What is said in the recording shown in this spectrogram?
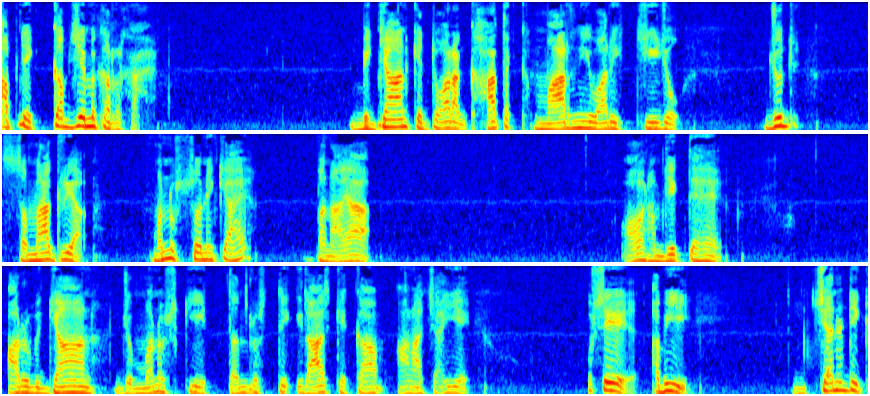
अपने कब्जे में कर रखा है। विज्ञान के द्वारा घातक मारने वाली चीज़ों, युद्ध, सामग्रिया, मनुष्यों ने क्या है? बनाया। और हम देखते हैं आयुर्विज्ञान जो मनुष्य की तंदुरुस्ती इलाज के काम आना चाहिए, उसे अभी जेनेटिक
